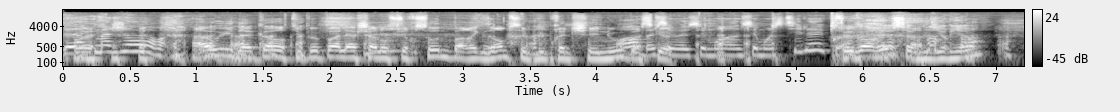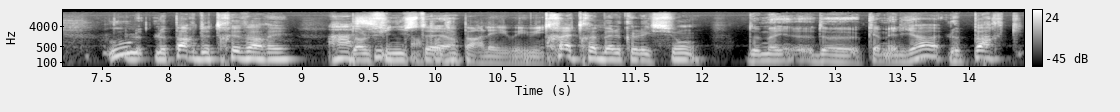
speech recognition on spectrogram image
Le lac Majeur. Ah oui, d'accord. Tu peux pas aller à Chalon-sur-Saône, par exemple, c'est plus près de chez nous. Oh, parce bah, que... c'est- moins, c'est moins stylé. Quoi. Trévaré, ça vous dit rien? Où? Le, le parc de Trévaré, Ah, dans le Finistère. Entendu parler, oui, oui. Très très belle collection de, de camélias. Le parc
